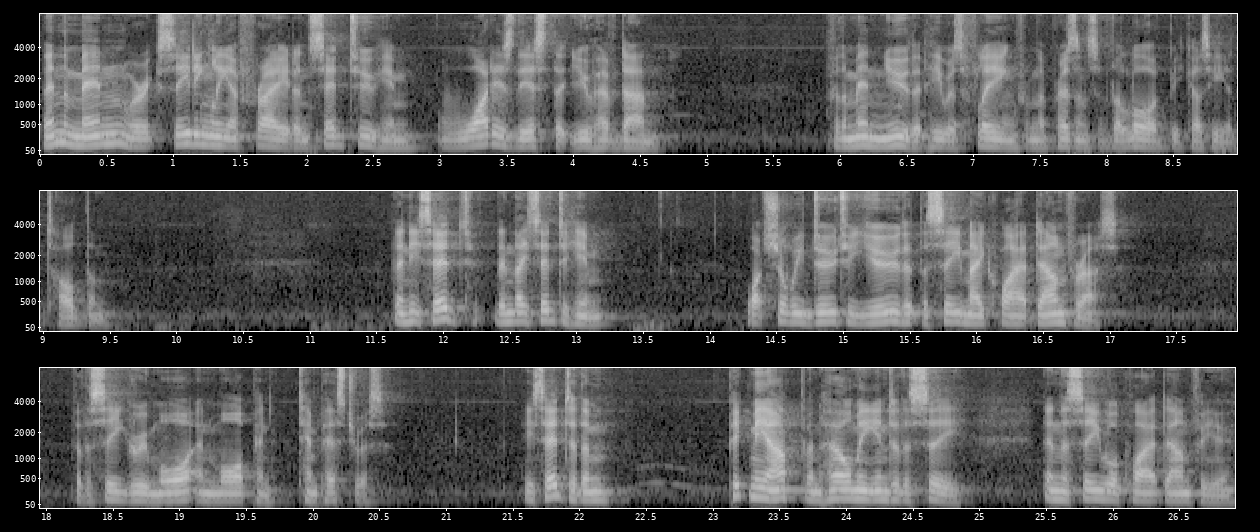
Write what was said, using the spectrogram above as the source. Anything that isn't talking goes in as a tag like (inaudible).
Then the men were exceedingly afraid and said to him, What is this that you have done? For the men knew that he was fleeing from the presence of the Lord because he had told them. Then he said, then they said to him, What shall we do to you that the sea may quiet down for us? For the sea grew more and more tempestuous. He said to them, Pick me up and hurl me into the sea, then the sea will quiet down for you.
